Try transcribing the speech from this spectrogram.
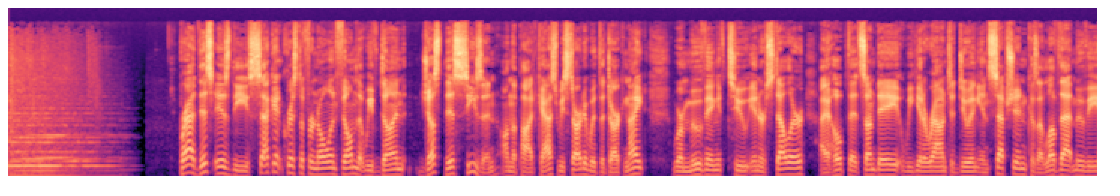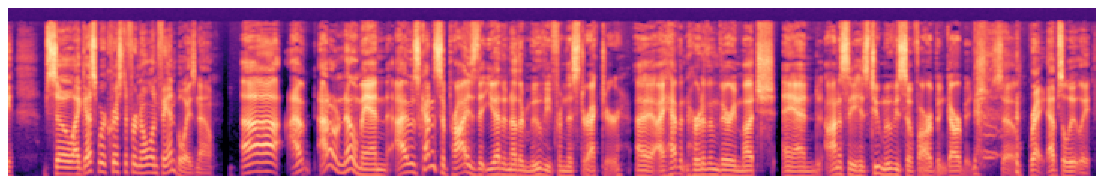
Brad, this is the second Christopher Nolan film that we've done just this season on the podcast. We started with The Dark Knight. We're moving to Interstellar. I hope that someday we get around to doing Inception because I love that movie. So I guess we're Christopher Nolan fanboys now. Uh, I I don't know, man. I was kind of surprised that you had another movie from this director. I, I haven't heard of him very much, and honestly, his two movies so far have been garbage. So Right, absolutely.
